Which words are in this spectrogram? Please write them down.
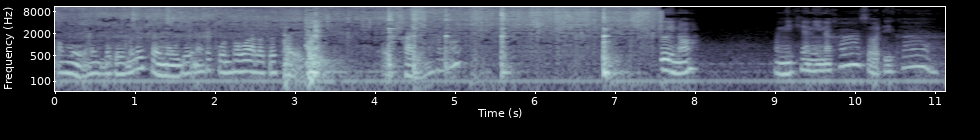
เอาหมูลงไปเลยไม่ได้ใส่หมูเยอะนะทุกคนเพราะว่าเราจะใส่ใส่ไข่นะคะเนาะเอ้ยเนาะวันนี้แค่นี้นะคะ สวัสดีค่ะ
